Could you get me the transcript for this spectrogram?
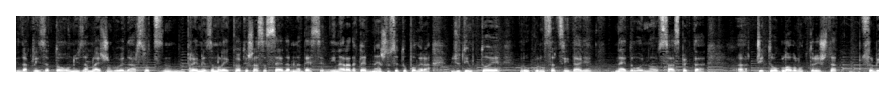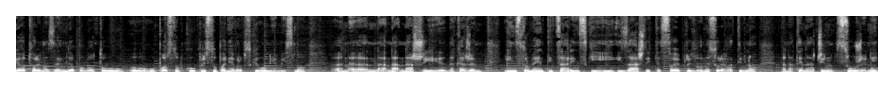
i dakle i za tovnu i za mlečno govedarstvo. Premija za mleko otišla sa 7 na 10 dinara. Dakle, nešto se tu pomera. Međutim, to je ruku na srce i dalje nedovoljno s aspekta čitavog globalnog tržišta Srbija je otvorena zemlja, pogotovo u, postupku pristupanja Evropske unije. Mi smo na, na, naši, da kažem, instrumenti carinski i, i zaštite svoje proizvodne su relativno na taj način suženi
